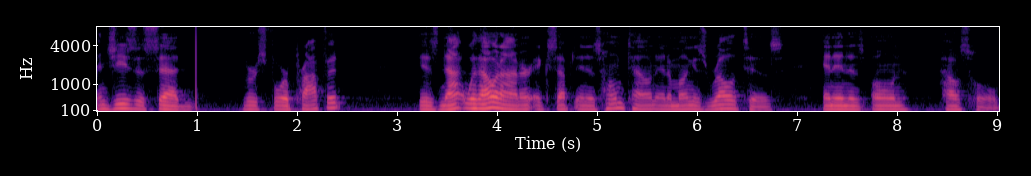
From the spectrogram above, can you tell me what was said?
And Jesus said, verse 4 prophet is not without honor except in his hometown and among his relatives and in his own household.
